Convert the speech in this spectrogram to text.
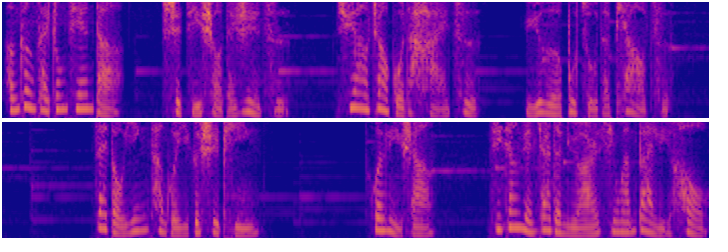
横亘在中间的是棘手的日子，需要照顾的孩子，余额不足的票子。”在抖音看过一个视频，婚礼上，即将远嫁的女儿行完拜礼后，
